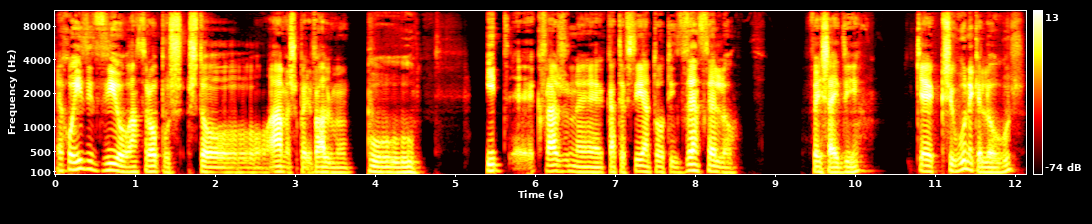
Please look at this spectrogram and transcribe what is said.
Έχω ήδη δύο ανθρώπους στο άμεσο περιβάλλον μου που εκφράζουν κατευθείαν το ότι δεν θέλω Face ID και εξηγούν και λόγους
